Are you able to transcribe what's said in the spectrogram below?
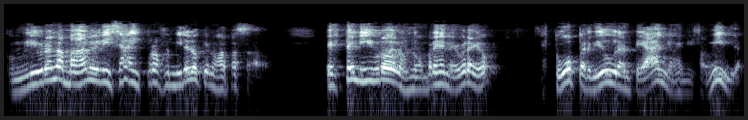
con un libro en la mano y le dice, ay, profe, mire lo que nos ha pasado. Este libro de los nombres en hebreo estuvo perdido durante años en mi familia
